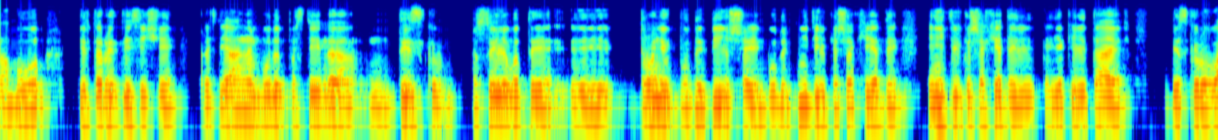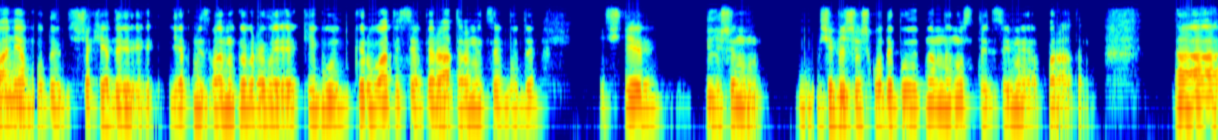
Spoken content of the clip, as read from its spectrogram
або півтори тисячі. Росіяни будуть постійно тиск посилювати. І дронів буде більше, і будуть не тільки шахеди, і не тільки шахеди, які літають без керування, а будуть шахеди, як ми з вами говорили, які будуть керуватися операторами. Це буде ще більше, ще більше шкоди будуть нам наносити цими апаратами. А,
